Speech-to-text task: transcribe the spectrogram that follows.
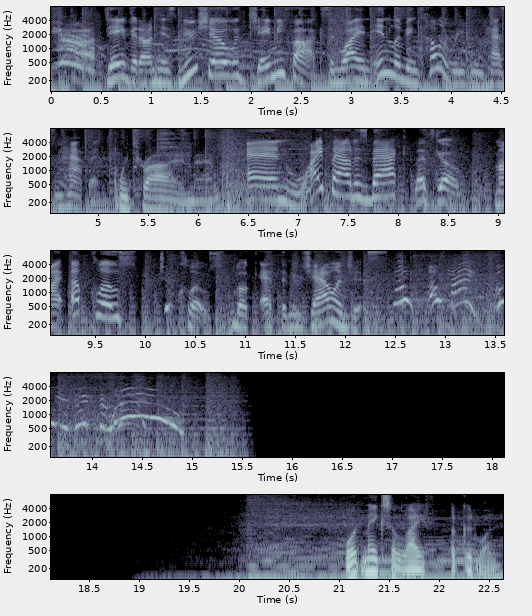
Yeah! David on his new show with Jamie Foxx and why an in living color reboot hasn't happened. We tried, man. And Wipeout is back. Let's go. My up close, too close look at the new challenges. Oh, oh my! Oh, you're doing so well! What makes a life a good one?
